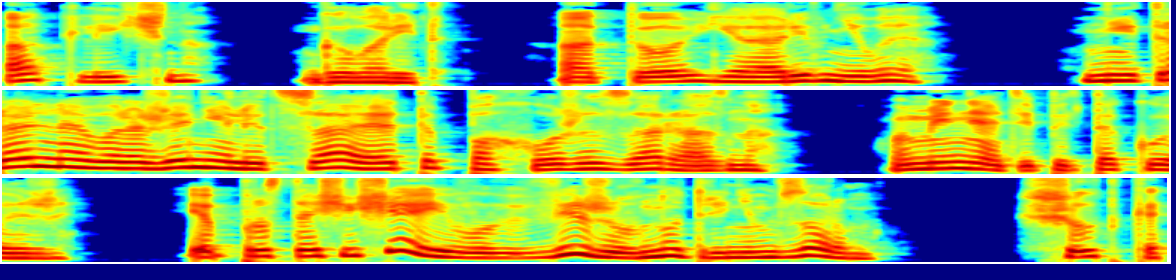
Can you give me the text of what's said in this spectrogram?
«Отлично», – говорит. «А то я ревнивая». Нейтральное выражение лица – это, похоже, заразно. У меня теперь такое же. Я просто ощущаю его, вижу внутренним взором. Шутка.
